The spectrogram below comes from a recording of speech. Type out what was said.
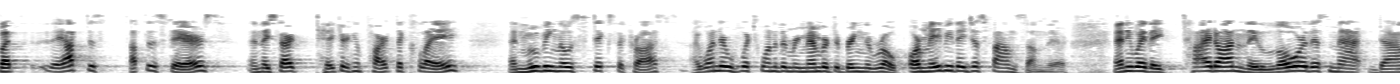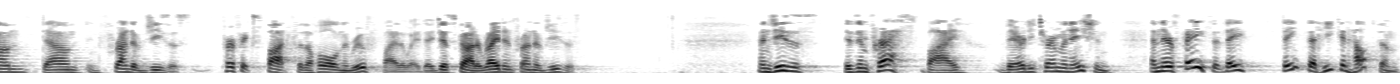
But they up the, up the stairs and they start taking apart the clay and moving those sticks across. I wonder which one of them remembered to bring the rope. Or maybe they just found some there. Anyway, they tied on and they lower this mat down, down in front of Jesus. Perfect spot for the hole in the roof, by the way. They just got it right in front of Jesus. And Jesus is impressed by their determination and their faith that they think that he can help them.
